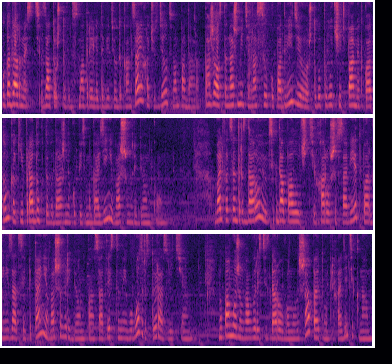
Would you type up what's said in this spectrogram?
благодарность за то, что вы досмотрели это видео до конца, я хочу сделать вам подарок. Пожалуйста, нажмите на ссылку под видео, чтобы получить памятку о том, какие продукты вы должны купить в магазине вашему ребенку. В Альфа-центр здоровья вы всегда получите хороший совет по организации питания вашего ребенка, соответственно его возрасту и развитию. Мы поможем вам вырасти здорового малыша, поэтому приходите к нам.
